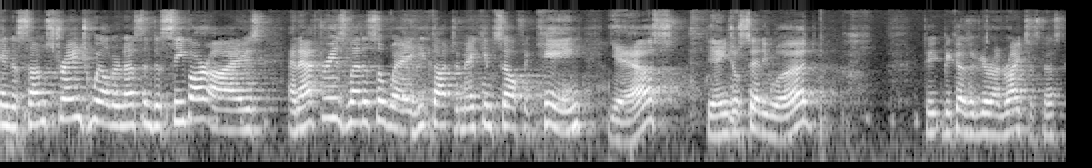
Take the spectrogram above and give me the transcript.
into some strange wilderness and deceive our eyes. And after he has led us away, he thought to make himself a king. Yes, the angel said he would, because of your unrighteousness.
